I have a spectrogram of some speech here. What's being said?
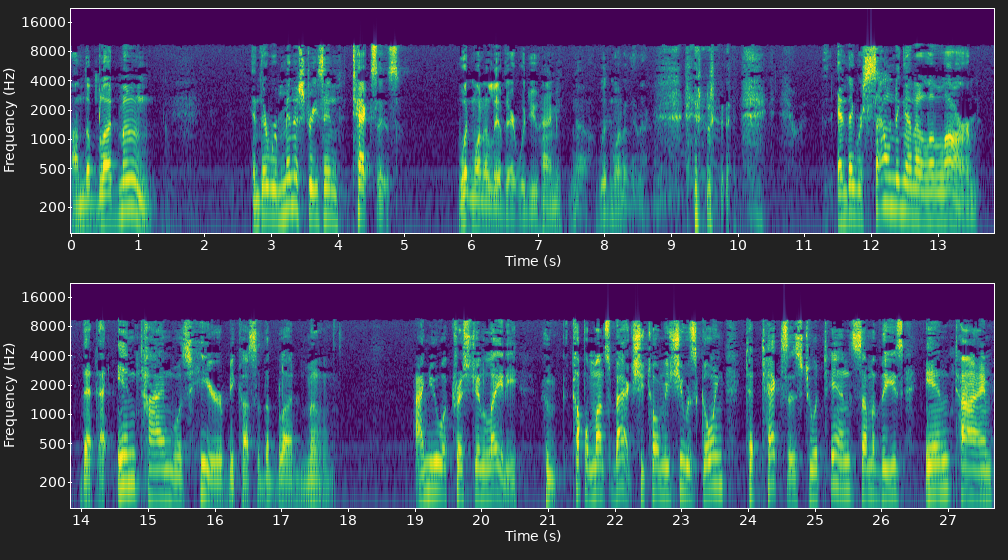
on the blood moon? And there were ministries in Texas. Wouldn't want to live there, would you, Jaime? No, wouldn't want to live there. and they were sounding an alarm that the end time was here because of the blood moon. I knew a Christian lady who, a couple months back, she told me she was going to Texas to attend some of these end time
